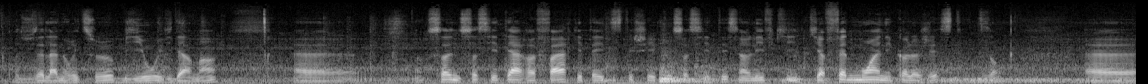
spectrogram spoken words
qui produisait de la nourriture, bio évidemment. Ça, Une société à refaire qui était édité chez Éco-Société, c'est un livre qui, a fait de moi un écologiste, disons. Euh,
